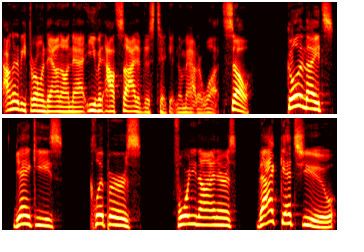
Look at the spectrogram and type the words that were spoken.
I'm going to be throwing down on that even outside of this ticket, no matter what. So, Golden Knights, Yankees, Clippers, 49ers, that gets you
